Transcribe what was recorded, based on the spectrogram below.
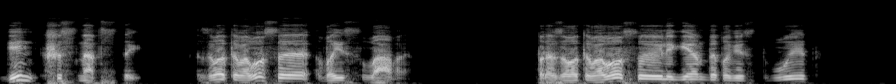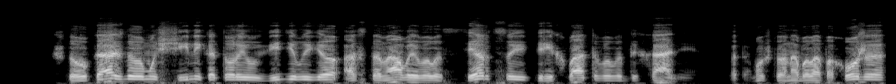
День шестнадцатый. Золотоволосая Воислава. Про золотоволосую легенда повествует, что у каждого мужчины, который увидел ее, останавливалось сердце и перехватывало дыхание, потому что она была похожа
